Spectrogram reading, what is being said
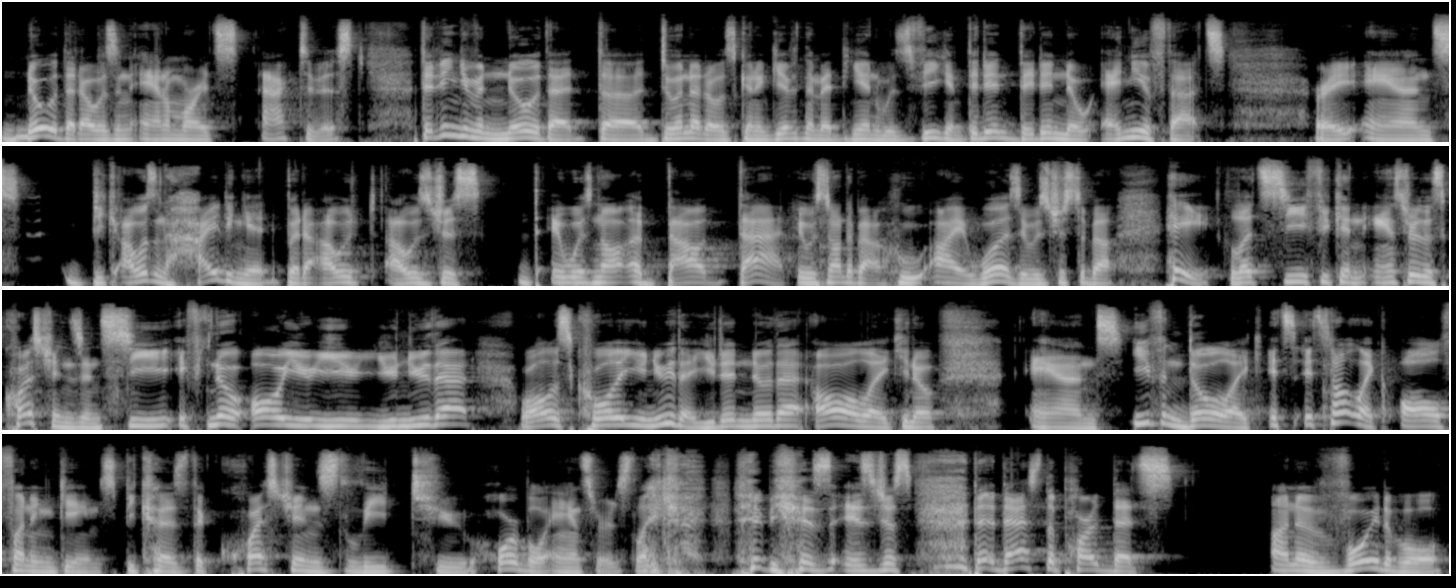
know that I was an animal rights activist. They didn't even know that the donut I was going to give them at the end was vegan. They didn't they didn't know any of that, right? And I wasn't hiding it, but I was I was just it was not about that. It was not about who I was. It was just about hey, let's see if you can answer these questions and see if you know. Oh, you you you knew that. Well, it's cool that you knew that. You didn't know that. Oh, like you know. And even though like it's it's not like all fun and games because the questions lead to horrible answers. Like because it's just that that's the part that's unavoidable.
